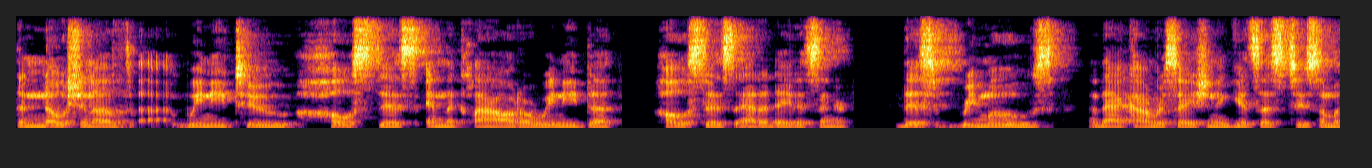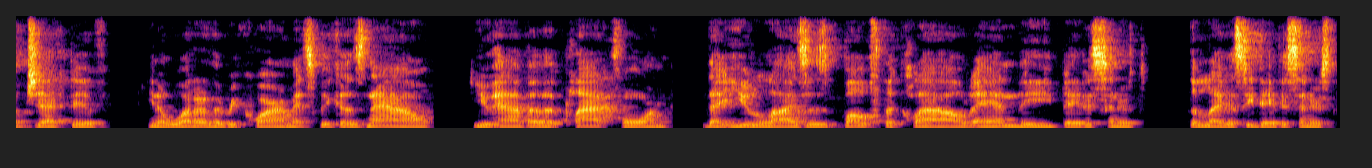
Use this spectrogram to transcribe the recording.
the notion of uh, we need to host this in the cloud or we need to host this at a data center. This removes that conversation and gets us to some objective, you know, what are the requirements? Because now you have a platform that utilizes both the cloud and the data centers, the legacy data centers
